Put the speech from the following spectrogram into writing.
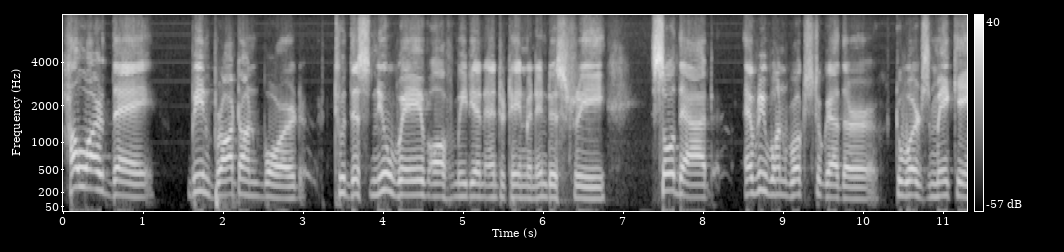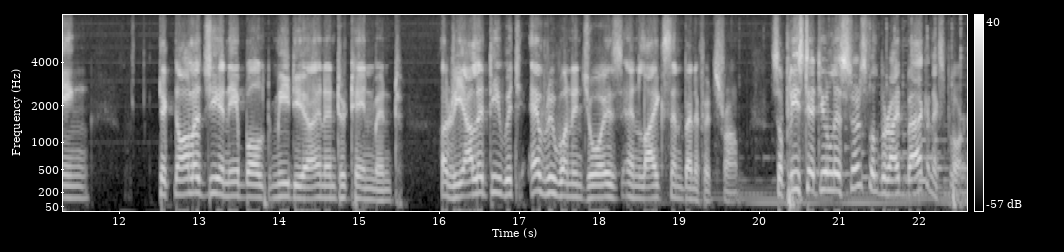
How are they being brought on board to this new wave of media and entertainment industry so that everyone works together towards making technology enabled media and entertainment a reality which everyone enjoys and likes and benefits from. So please stay tuned, listeners. We'll be right back and explore.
